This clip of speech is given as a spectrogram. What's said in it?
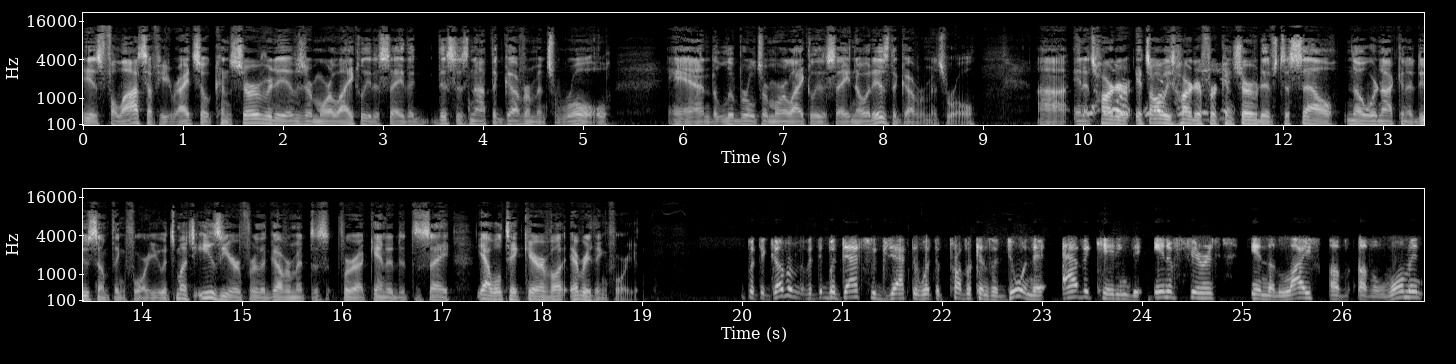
is philosophy, right? So conservatives are more likely to say that this is not the government's role, and the liberals are more likely to say, "No, it is the government's role." Uh, and it's harder. It's always harder for conservatives to sell. No, we're not going to do something for you. It's much easier for the government to, for a candidate to say, "Yeah, we'll take care of everything for you." But the government, but, but that's exactly what the Republicans are doing. They're advocating the interference in the life of, of a woman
